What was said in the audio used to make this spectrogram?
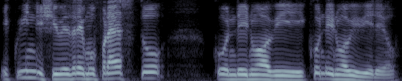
e quindi ci vedremo presto con dei nuovi, con dei nuovi video.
